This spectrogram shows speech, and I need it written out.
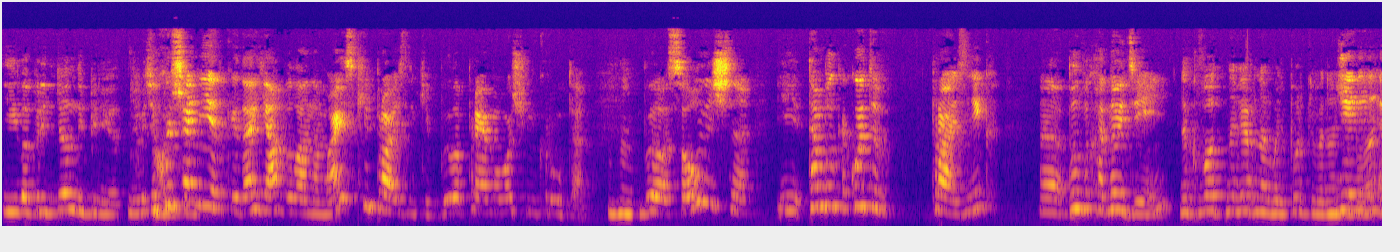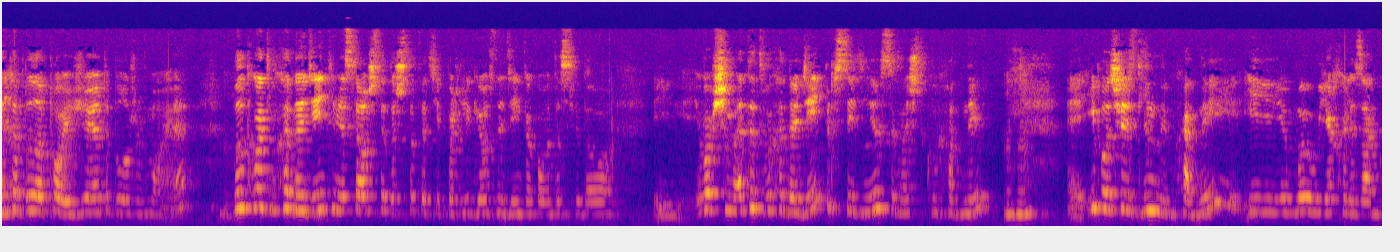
И в определенный период. Не очень Ну, хотя большой. нет, когда я была на майские праздники, было прямо очень круто. Мгм. Было солнечно, и там был какой-то праздник, э, был выходной день. Так вот, наверное, в Альпурге вы ночью Не, была, не, нет? это было позже, это было уже в мае. Был какой-то выходной день, ты мне сказал, что это что-то типа религиозный день какого-то святого. И, и, в общем, этот выходной день присоединился, значит, к выходным. Мгм. Э, И получились длинные выходные, и мы уехали за,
